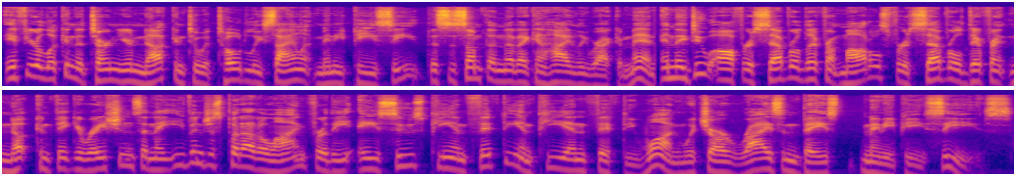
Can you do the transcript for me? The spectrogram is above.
If you're looking to turn your NUC into a totally silent mini PC, this is something that I can highly recommend. And they do offer several different models for several different NUC configurations, and they even just put out a line for the Asus PN50 and PN51, which are Ryzen-based mini PCs.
